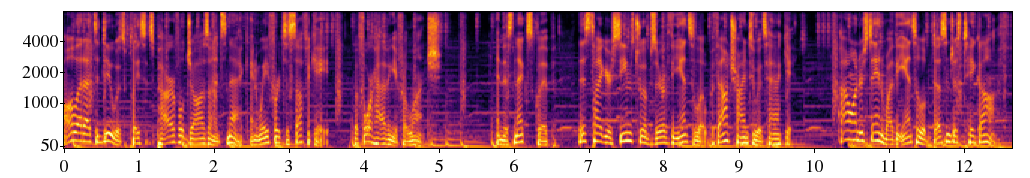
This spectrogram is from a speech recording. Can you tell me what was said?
all it had to do was place its powerful jaws on its neck and wait for it to suffocate, before having it for lunch. In this next clip, this tiger seems to observe the antelope without trying to attack it. I don't understand why the antelope doesn't just take off.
